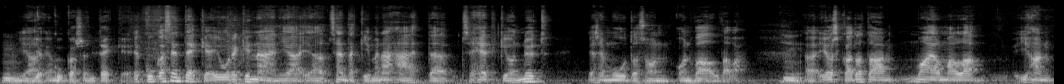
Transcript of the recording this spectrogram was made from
Mm, ja, ja, kuka sen tekee. Ja kuka sen tekee, juurikin näin. Ja, ja sen takia me nähdään, että se hetki on nyt ja se muutos on, on valtava. Mm. Jos katsotaan maailmalla ihan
